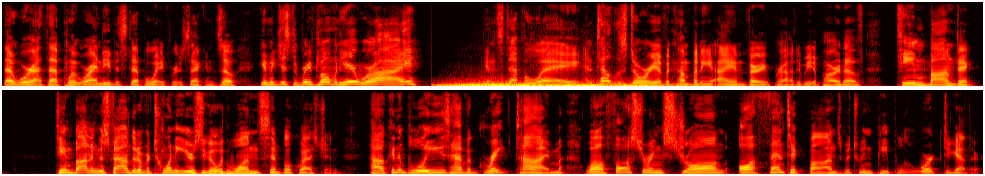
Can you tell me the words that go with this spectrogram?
that we're at that point where I need to step away for a second. So give me just a brief moment here where I can step away and tell the story of a company I am very proud to be a part of Team Bonding. Team Bonding was founded over 20 years ago with one simple question How can employees have a great time while fostering strong, authentic bonds between people who work together?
